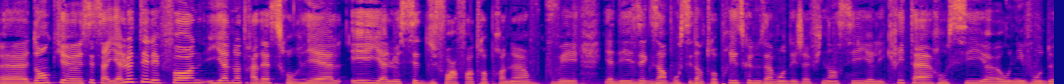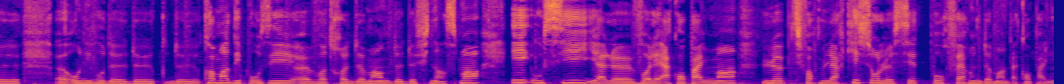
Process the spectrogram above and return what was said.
Euh, donc, euh, c'est ça. Il y a le téléphone, il y a notre adresse courriel et il y a le site du Fonds Entrepreneur. Vous pouvez, il y a des exemples aussi d'entreprises que nous avons déjà financées. Il y a les critères aussi euh, au niveau de, euh, au niveau de, de, de comment déposer euh, votre demande de, de financement et aussi il y a le volet accompagnement, le petit formulaire qui est sur le site pour faire une demande d'accompagnement.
